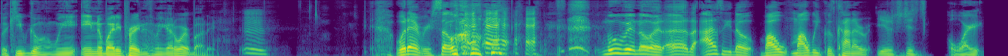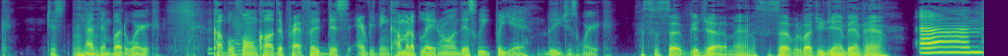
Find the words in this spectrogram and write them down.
But keep going. We ain't, ain't nobody pregnant, so we ain't got to worry about it. Mm. Whatever. So moving on. Uh, honestly, no, my my week was kind of it was just work, just Mhm. nothing but work. Couple Okay. phone calls to prep for just everything coming up later on this week. But yeah, really just work. That's what's up. Good job, man. That's what's up. What about you, Jam Bam Pam? Um,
